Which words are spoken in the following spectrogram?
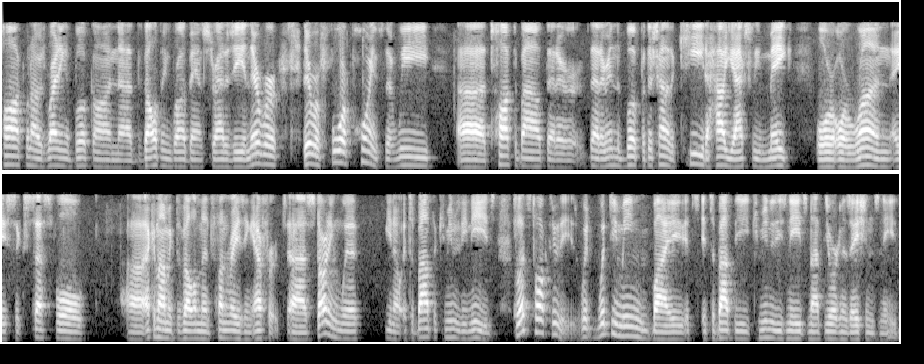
talked when I was writing a book on uh, developing broadband strategy, and there were there were four points that we uh, talked about that are that are in the book, but there's kind of the key to how you actually make or or run a successful uh, economic development fundraising effort. Uh, starting with you know it's about the community needs. So let's talk through these. What what do you mean by it's it's about the community's needs, not the organization's needs?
